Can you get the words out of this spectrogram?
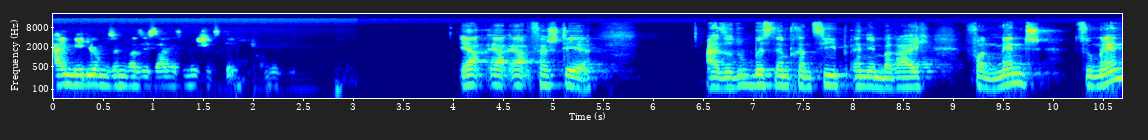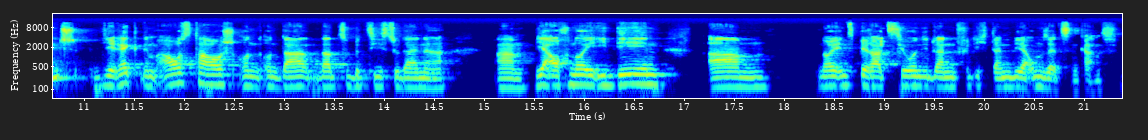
kein Medium sind, was ich sage, das muss ich jetzt täglich konsumieren. Ja, ja, ja, verstehe. Also du bist im Prinzip in dem Bereich von Mensch zu Mensch, direkt im Austausch und, und da, dazu beziehst du deine, ähm, ja auch neue Ideen, ähm, neue Inspirationen, die du dann für dich dann wieder umsetzen kannst.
